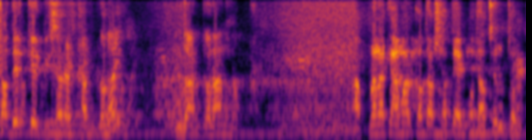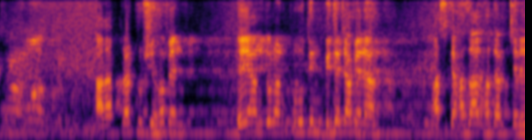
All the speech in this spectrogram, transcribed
তাদেরকে বিচারের খাট গড়াই, দাঁড় করানো হোক। আপনারা কি আমার কথার সাথে একমত আছেন তো? আর আপনারা খুশি হবেন। এই আন্দোলন কোনোদিন বিতে যাবে না। আজকে হাজার হাজার ছেলে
